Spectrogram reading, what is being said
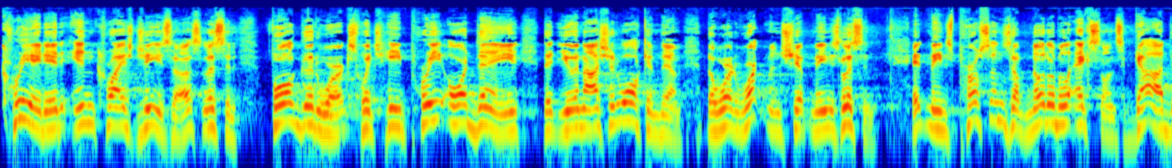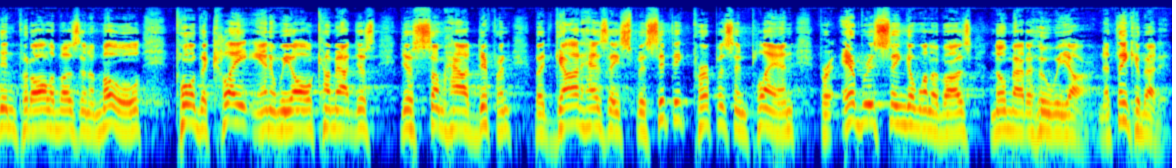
created in Christ Jesus, listen, for good works, which he preordained that you and I should walk in them. The word workmanship means, listen, it means persons of notable excellence. God didn't put all of us in a mold, pour the clay in, and we all come out just, just somehow different, but God has a specific purpose and plan for every single one of us, no matter who we are. Now think about it.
